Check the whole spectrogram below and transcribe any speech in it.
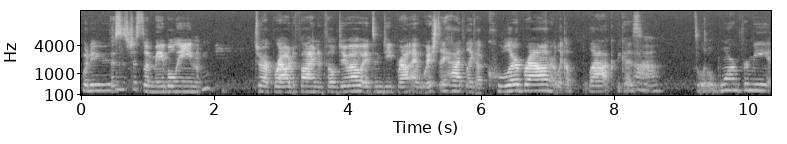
What do you use? This is just a Maybelline dark Brow Define and Fill Duo. It's in deep brown. I wish they had like a cooler brown or like a black because Ah. it's a little warm for me.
